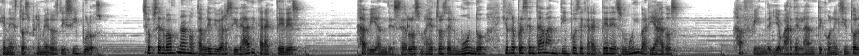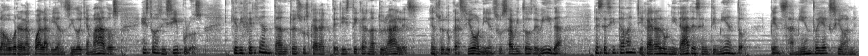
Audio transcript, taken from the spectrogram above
En estos primeros discípulos se observaba una notable diversidad de caracteres. Habían de ser los maestros del mundo y representaban tipos de caracteres muy variados. A fin de llevar delante con éxito la obra a la cual habían sido llamados, estos discípulos, que diferían tanto en sus características naturales, en su educación y en sus hábitos de vida, necesitaban llegar a la unidad de sentimiento, pensamiento y acción.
